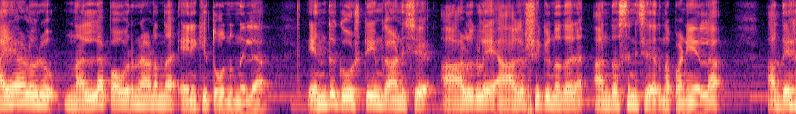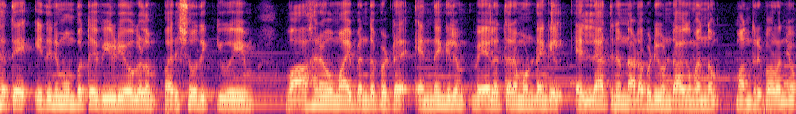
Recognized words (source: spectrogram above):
അയാൾ ഒരു നല്ല പൗരനാണെന്ന് എനിക്ക് തോന്നുന്നില്ല. എന്ത് ഗോഷ്ഠിയും കാണിച്ച് ആളുകളെ ആകർഷിക്കുന്നത് അന്തസ്സിന് ചേർന്ന പണിയല്ല. അദ്ദേഹത്തെ ഇതിനു മുമ്പത്തെ വീഡിയോകളും പരിശോധിക്കുകയും വാഹനവുമായി ബന്ധപ്പെട്ട് എന്തെങ്കിലും വേലത്തരമുണ്ടെങ്കിൽ എല്ലാത്തിനും നടപടി ഉണ്ടാകുമെന്നും മന്ത്രി പറഞ്ഞു.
